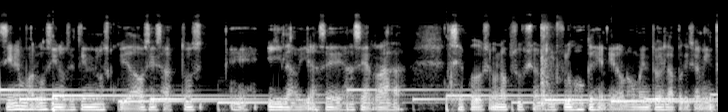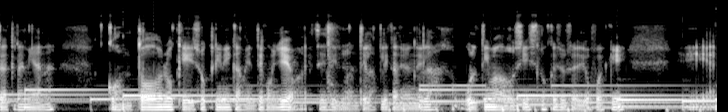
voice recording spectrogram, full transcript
Sin embargo, si no se tienen los cuidados exactos eh, y la vía se deja cerrada, se produce una obstrucción del flujo que genera un aumento de la presión intracraniana con todo lo que eso clínicamente conlleva. Es decir, durante la aplicación de la última dosis lo que sucedió fue que eh,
